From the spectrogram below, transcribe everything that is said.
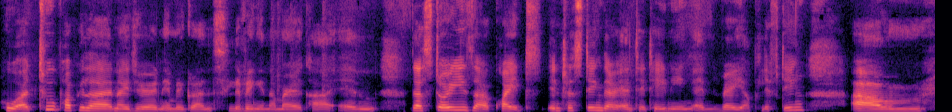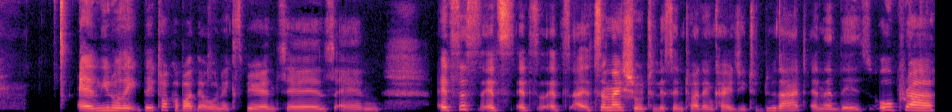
who are two popular Nigerian immigrants living in America. And their stories are quite interesting. They're entertaining and very uplifting. Um, and you know, they, they talk about their own experiences and it's just it's it's it's it's a nice show to listen to. I'd encourage you to do that. And then there's Oprah,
